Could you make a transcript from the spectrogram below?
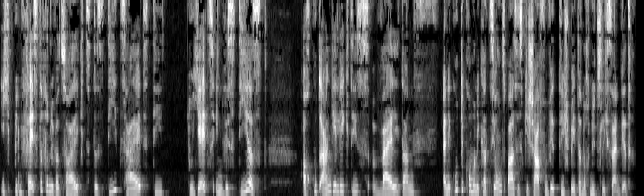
ich bin fest davon überzeugt, dass die Zeit, die du jetzt investierst, auch gut angelegt ist, weil dann eine gute Kommunikationsbasis geschaffen wird, die später noch nützlich sein wird.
